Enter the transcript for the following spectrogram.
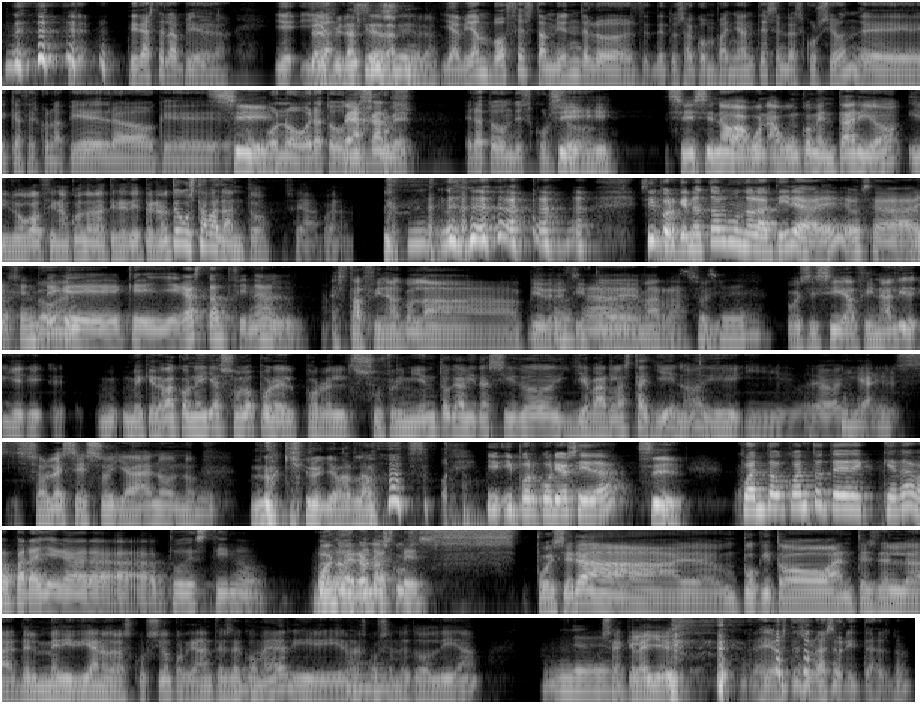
Tira- Tiraste la piedra. Y, y, al final tiré sí, la sí. piedra. y habían voces también de los de tus acompañantes en la excursión de qué haces con la piedra o que Sí. o, o no, era todo un Voy a dejar discurso. Era todo un discurso. Sí, sí, sí, no, algún, algún comentario y luego al final cuando la tiré, dije, pero no te gustaba tanto. O sea, bueno. sí, porque no todo el mundo la tira, ¿eh? O sea, hay No, gente no, que, que llega hasta el final. Hasta el final con la O piedrecita de marras, sí, oye. sí. Pues sí, sí, al final y- y- y- me quedaba con ella solo por el, por el sufrimiento que había sido llevarla hasta allí, ¿no? Y, ya, solo es eso, ya no, no, Mm. No quiero llevarla más. Y, y por curiosidad, Sí. ¿cuánto, cuánto te quedaba para llegar a, a tu destino? cuando Bueno, era una tiraste? excurs- Pues era eh, un poquito antes del, del meridiano de la excursión, porque era antes de Mm. comer y era una excursión de todo el día. O sea que la llevé. La llevaste unas horitas, ¿no?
